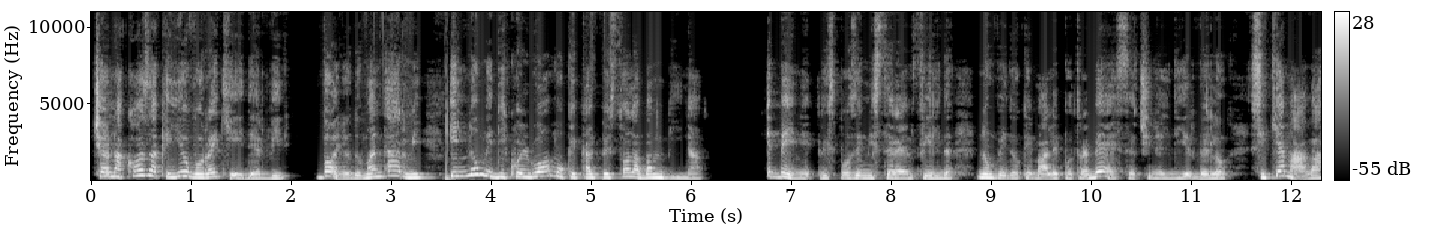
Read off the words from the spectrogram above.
c'è una cosa che io vorrei chiedervi. Voglio domandarvi il nome di quell'uomo che calpestò la bambina. Ebbene, rispose Mr. Enfield, non vedo che male potrebbe esserci nel dirvelo. Si chiamava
